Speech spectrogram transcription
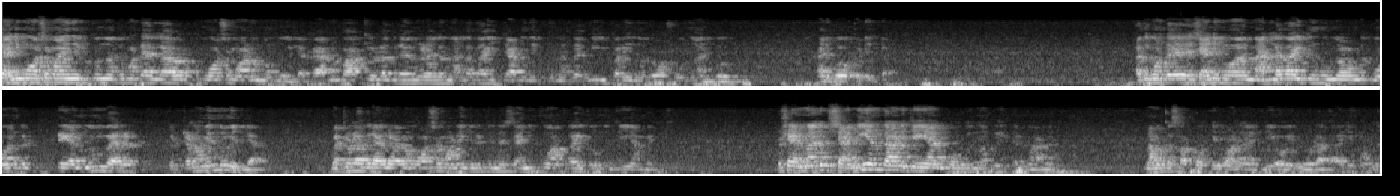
ശനി മോശമായി നിൽക്കുന്നത് കൊണ്ട് എല്ലാവർക്കും മോശമാണെന്നൊന്നുമില്ല. കാരണം ബാക്കിയുള്ള ഗ്രഹങ്ങളെല്ലാം നല്ലതായിട്ടാണ് നിൽക്കുന്നതെങ്കിൽ ഈ പറയുന്ന ദോഷമൊന്നും അനുഭവം അനുഭവപ്പെടില്ല. അതുകൊണ്ട് ശനി നല്ലതായിട്ട് നിന്നുകൊണ്ട് ഗുണം കിട്ടിയെന്നും വര കിട്ടണമെന്നുമില്ല. മറ്റുള്ള ഗ്രഹങ്ങളെല്ലാം മോശമാണെങ്കിൽ പിന്നെ ശനിക്ക് മാത്രമായിട്ടൊന്നും ചെയ്യാൻ പറ്റും പക്ഷെ എന്നാലും ശനി എന്താണ് ചെയ്യാൻ പോകുന്നത് എന്നാണ് നമുക്ക് സപ്പോർട്ടീവാണ് അല്ലയോ എന്നുള്ള കാര്യമാണ്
